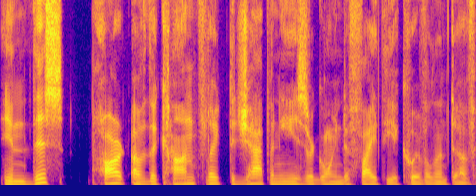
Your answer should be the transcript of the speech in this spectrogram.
In this part of the conflict, the Japanese are going to fight the equivalent of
